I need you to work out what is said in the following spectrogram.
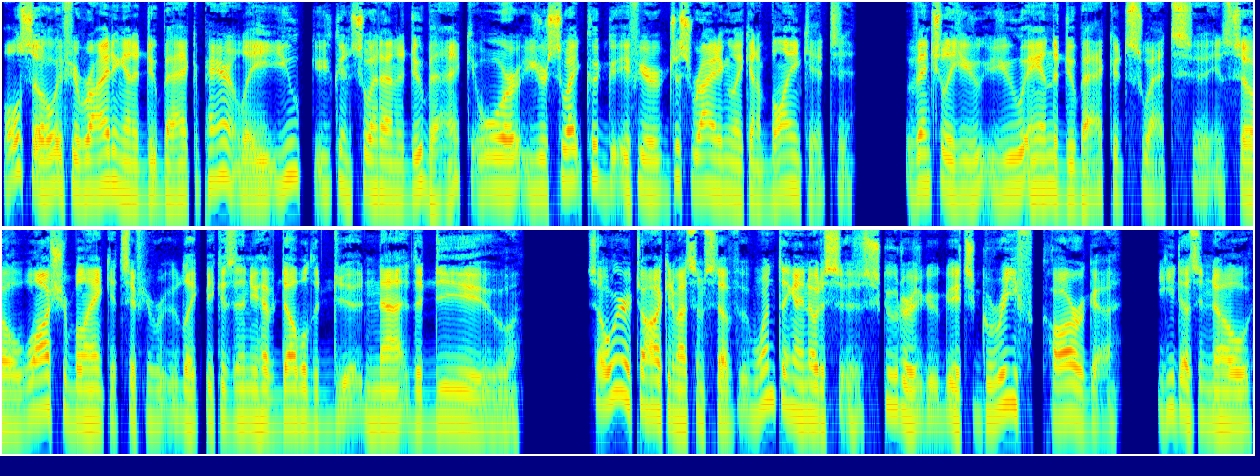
Also, if you're riding on a dewback, apparently you you can sweat on a dewback, or your sweat could, if you're just riding like on a blanket, eventually you you and the dewback could sweat. So wash your blankets if you're like because then you have double the not the dew. So we were talking about some stuff. One thing I noticed, uh, Scooter, it's Greef Karga. He doesn't know.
